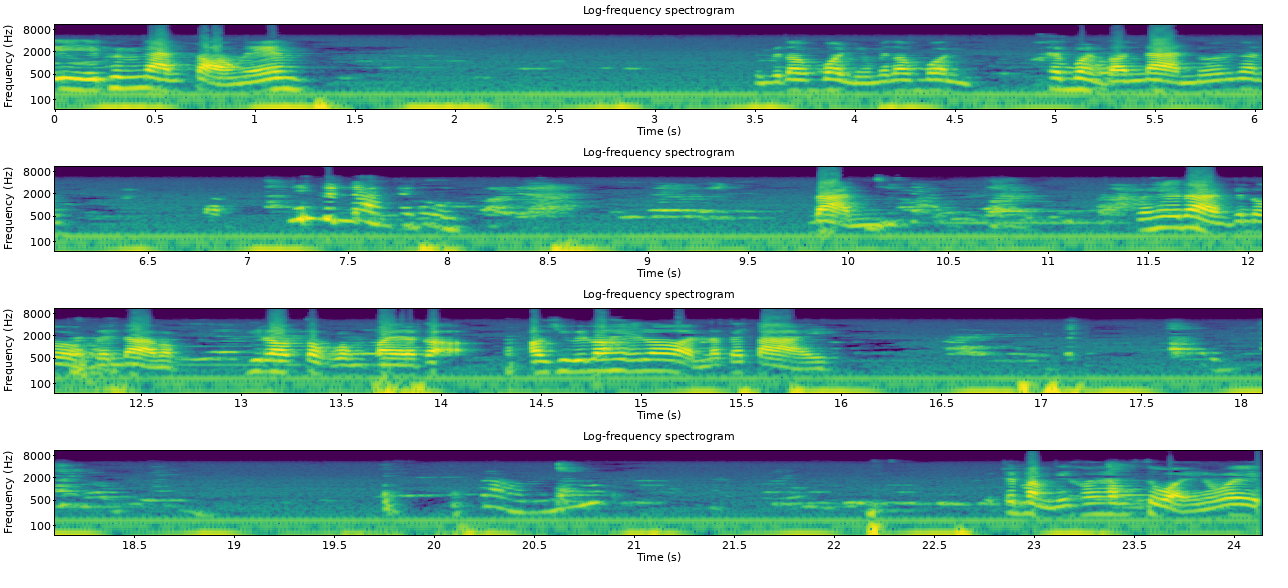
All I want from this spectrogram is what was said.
อีเพิ่งด่านสองเองยังไม่ต้องบ่นยังไม่ต้องบ่นใครบ่นตอนด่านนู้นกันนี่เป็นด่านกระโดด ด่านไม่ใช่ด่านกระโดดเป็นด่านแบบที่เราตกลงไปแล้วก็ เอาชีวิตรอดให้รอดแล้วก็ตายแต่แบบนี้เขาทำสวยนะเว้ย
